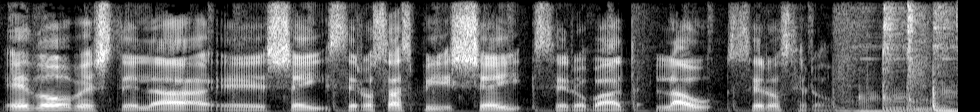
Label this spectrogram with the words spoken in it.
edo bestela e, 6 0 zazpi 6 0 bat lau 00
